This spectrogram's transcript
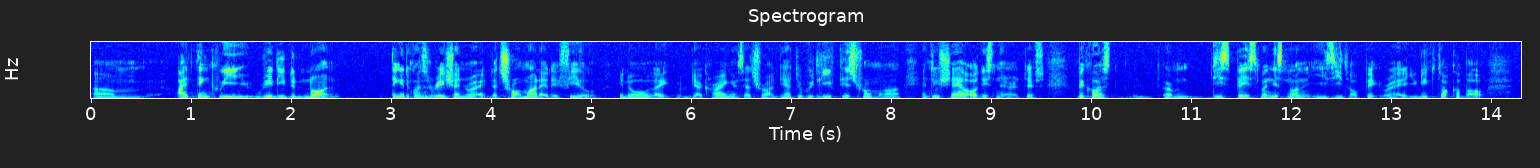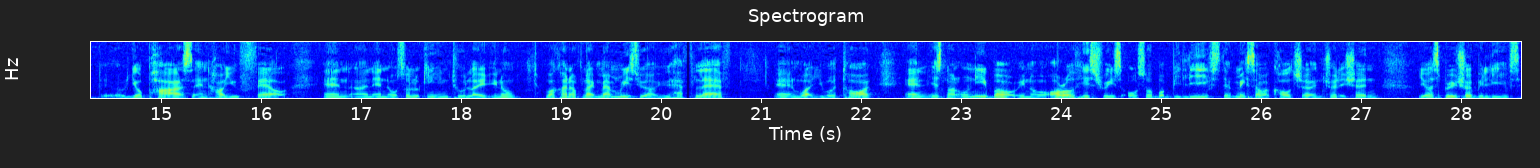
Um, I think we really do not take into consideration, right, the trauma that they feel, you know, like they're crying, etc. They have to relieve this trauma and to share all these narratives because um, displacement is not an easy topic, right? You need to talk about your past and how you felt, and, and and also looking into like you know what kind of like memories you are you have left and what you were taught. And it's not only about you know oral history; it's also about beliefs that makes up a culture and tradition, your spiritual beliefs,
